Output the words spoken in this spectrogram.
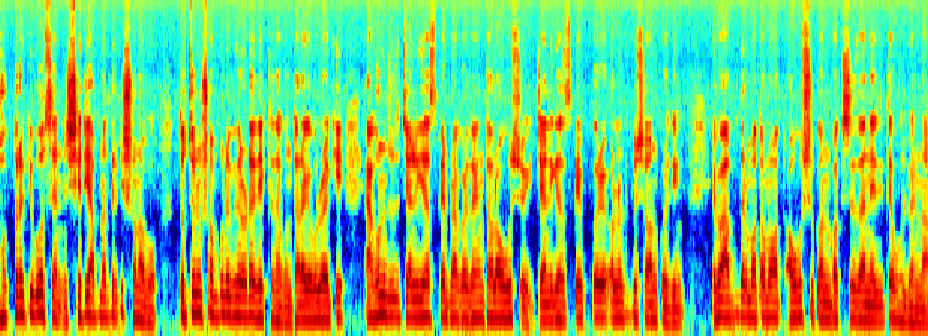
ভক্তরা কি বলছেন সেটি আপনাদেরকে শোনাবো। তো চলুন সম্পূর্ণ ভিডিওটা দেখতে থাকুন। তার আগে বলে রাখি, এখনও যদি চ্যানেলকে সাবস্ক্রাইব না করে থাকেন তাহলে অবশ্যই চ্যানেলকে সাবস্ক্রাইব করে অল নোটিফিকেশন অন করে দিন। এবং আপনাদের মতামত অবশ্যই কমেন্ট বক্সে জানিয়ে দিতে ভুলবেন না।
